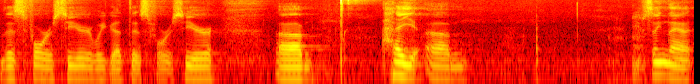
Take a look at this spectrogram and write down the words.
this force here. We've got this force here. Um, hey, um, you've seen that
